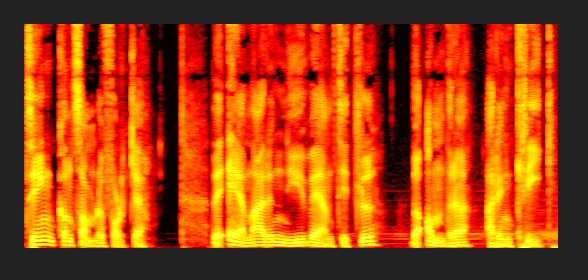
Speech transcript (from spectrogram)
ting kan samle folket. Det ene er en ny VM-tittel, det andre er en krig.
